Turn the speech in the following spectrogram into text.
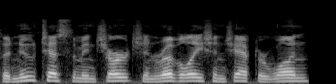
the New Testament church in Revelation chapter 1,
